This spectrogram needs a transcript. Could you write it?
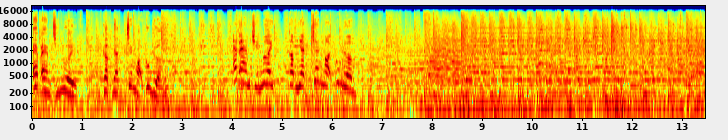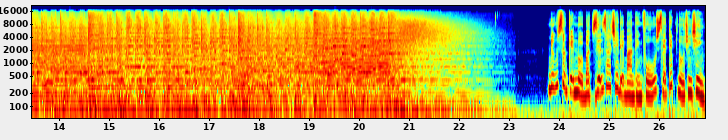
FM90 cập nhật trên mọi cung đường. FM90 cập nhật trên mọi cung đường. Những sự kiện nổi bật diễn ra trên địa bàn thành phố sẽ tiếp nối chương trình.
